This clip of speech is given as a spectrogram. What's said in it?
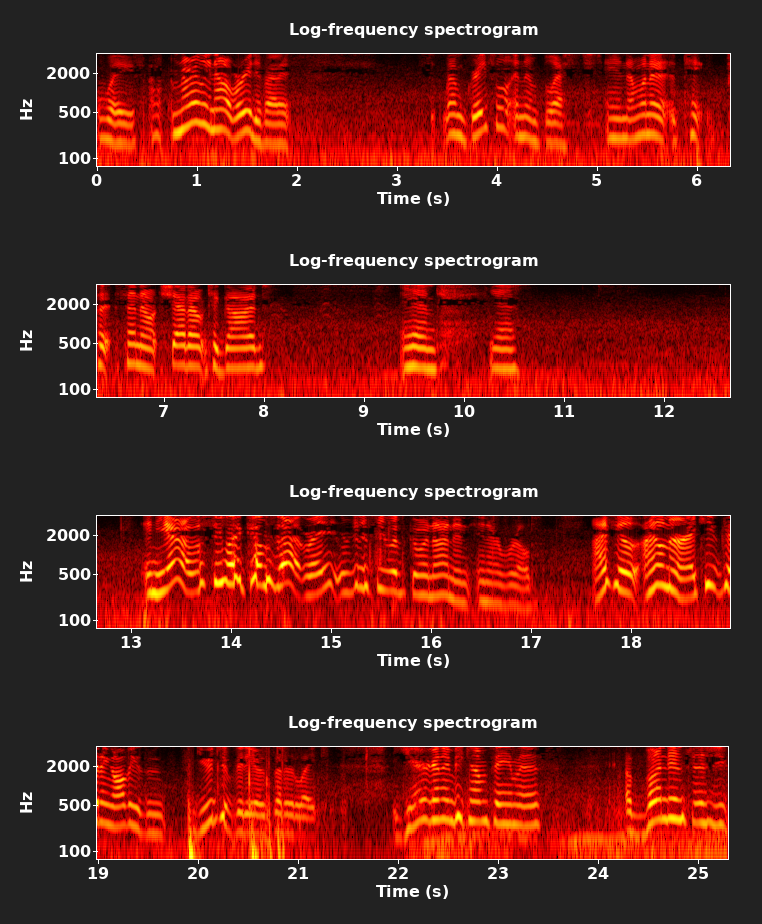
ways. I'm really not worried about it. I'm grateful and I'm blessed, and I'm gonna put send out shout out to God, and yeah, and yeah, we'll see what comes up. Right, we're gonna see what's going on in in our world. I feel I don't know. I keep getting all these YouTube videos that are like, you're gonna become famous. Abundance is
